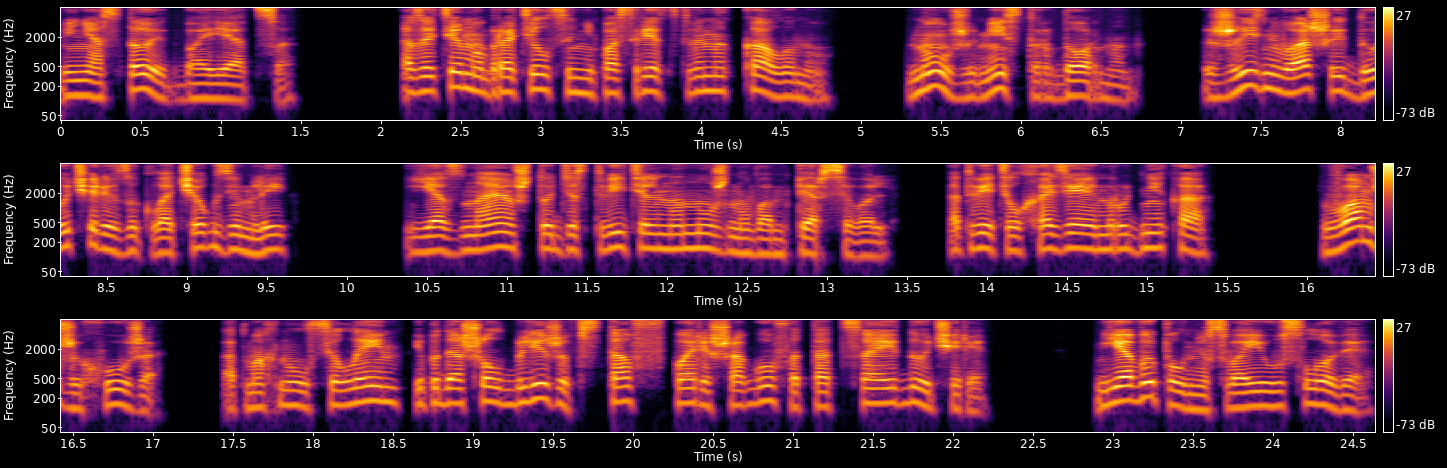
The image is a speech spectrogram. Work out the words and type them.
«Меня стоит бояться». А затем обратился непосредственно к Каллану. «Ну же, мистер Дорнан, жизнь вашей дочери за клочок земли». «Я знаю, что действительно нужно вам, Персиваль», — ответил хозяин рудника. «Вам же хуже», — отмахнулся Лейн и подошел ближе, встав в паре шагов от отца и дочери. «Я выполню свои условия,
